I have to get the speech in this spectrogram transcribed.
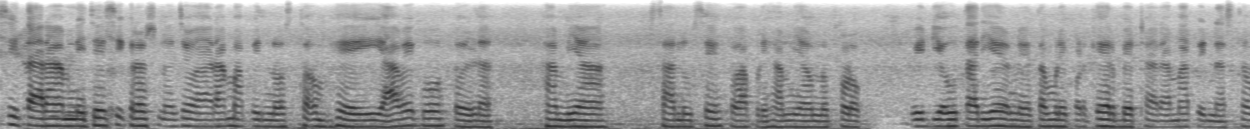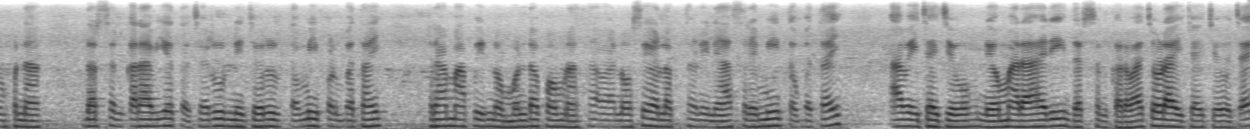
સીતારામની, જય શ્રી કૃષ્ણ, જો આ રામાપીરનો સ્તંભ હે એ આવે ગો, તો એના હામિયા ચાલુ છે, તો આપણે હામિયાનો થોડોક વીડિયો ઉતારીએ અને તમને પણ ઘેર બેઠા રામાપીરના સ્તંભના દર્શન કરાવીએ, તો જરૂરની જરૂર તમે પણ બધાય રામાપીરનો મંડપ હમણાં થવાનો છે અલગ આશરે મી, તો બધાય આવે જાયજો ને અમારા હારી દર્શન કરવા જોડાઈ જાયજો જય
